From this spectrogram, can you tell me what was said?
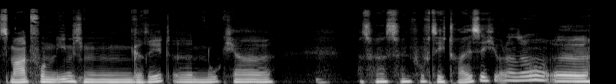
Smartphone ähnlichen Gerät, äh, Nokia, was war das, 5230 oder so, äh,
